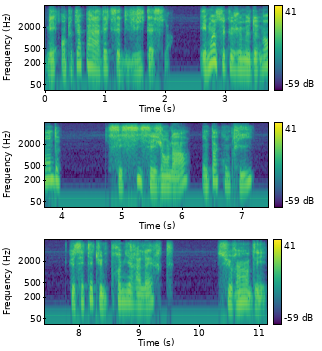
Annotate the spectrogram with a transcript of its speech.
mais en tout cas pas avec cette vitesse-là. Et moi, ce que je me demande, c'est si ces gens-là n'ont pas compris que c'était une première alerte sur un des,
